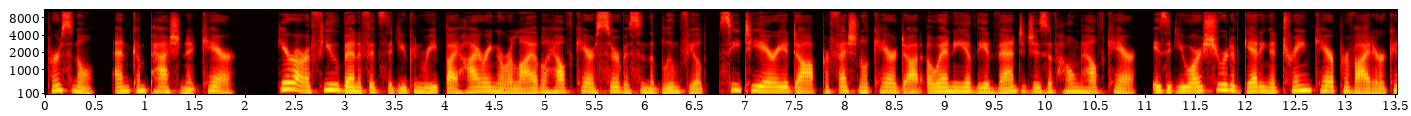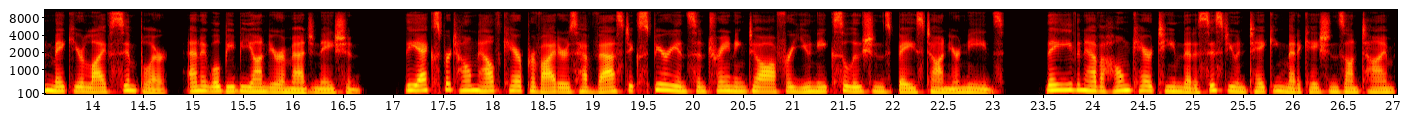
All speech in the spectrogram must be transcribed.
personal, and compassionate care. Here are a few benefits that you can reap by hiring a reliable healthcare service in the Bloomfield, CT area. Professionalcare.one of the advantages of home health care is that you are assured of getting a trained care provider can make your life simpler, and it will be beyond your imagination. The expert home health care providers have vast experience and training to offer unique solutions based on your needs. They even have a home care team that assists you in taking medications on time,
